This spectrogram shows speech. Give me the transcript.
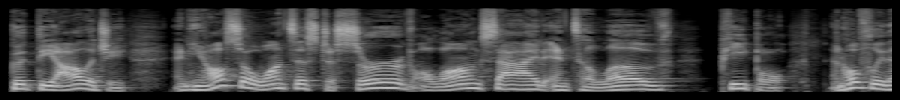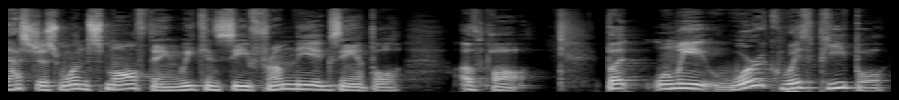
good theology and he also wants us to serve alongside and to love people. And hopefully that's just one small thing we can see from the example of Paul. But when we work with people,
